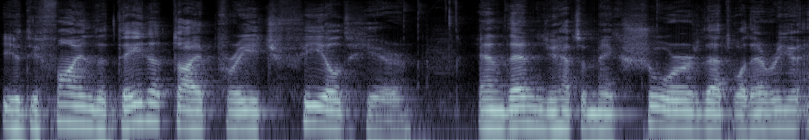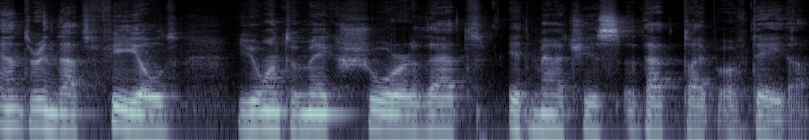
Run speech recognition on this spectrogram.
you define the data type for each field here. And then you have to make sure that whatever you enter in that field, you want to make sure that it matches that type of data.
